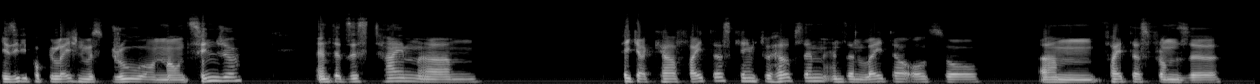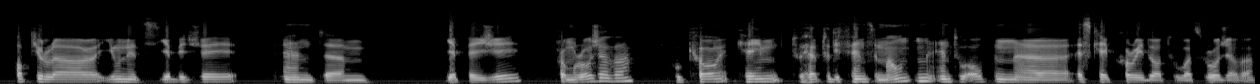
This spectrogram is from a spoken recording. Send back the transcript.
the Yazidi population withdrew on Mount Sinjar. And at this time, um, PKK fighters came to help them, and then later also um, fighters from the popular units YPG and um, YPJ from Rojava, who co- came to help to defend the mountain and to open uh, escape corridor towards Rojava.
